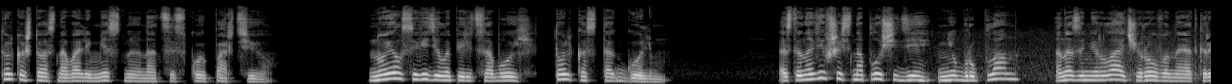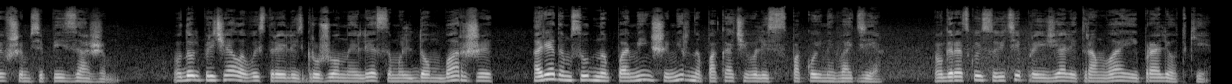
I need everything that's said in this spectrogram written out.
только что основали местную нацистскую партию. Но Элси видела перед собой только Стокгольм. Остановившись на площади Нюбруплан, она замерла, очарованная открывшимся пейзажем. Вдоль причала выстроились груженные лесом и льдом баржи, а рядом судно поменьше мирно покачивались в спокойной воде. В городской суете проезжали трамваи и пролетки.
